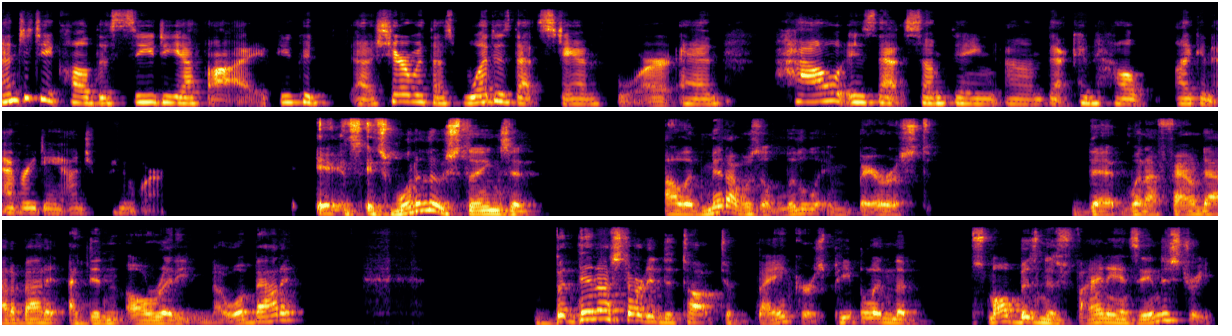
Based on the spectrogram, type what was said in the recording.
entity called the cdfi if you could uh, share with us what does that stand for? And how is that something um, that can help like an everyday entrepreneur? It's it's one of those things that I'll admit I was a little embarrassed that when I found out about it, I didn't already know about it. But then I started to talk to bankers, people in the small business finance industry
